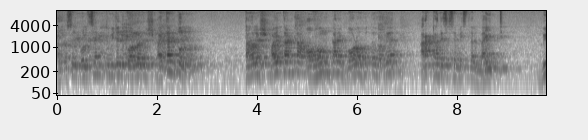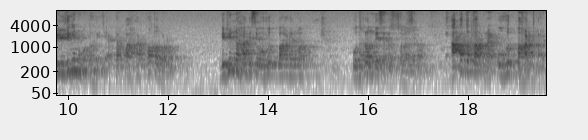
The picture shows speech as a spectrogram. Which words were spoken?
আল্লাহ রসুল বলছেন, তুমি যদি বলো যে শয়তান করল, তাহলে শয়তানটা অহংকারে বড় হতে হতে আর একটা হাদিস আছে, মিসলাল বাইট বিল্ডিংয়ের মতো হয়ে যায়। একটা পাহাড় কত বড়? বিভিন্ন হাদিসে উহুদ পাহাড়ের মতো, উদাহরণ দিয়েছে রসুল্লাহ আপাতত আপনার উহুদ পাহাড় ধরেন।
